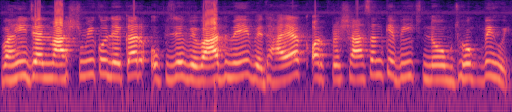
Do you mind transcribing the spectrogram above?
वहीं जन्माष्टमी को लेकर उपजे विवाद में विधायक और प्रशासन के बीच नोकझोंक भी हुई,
